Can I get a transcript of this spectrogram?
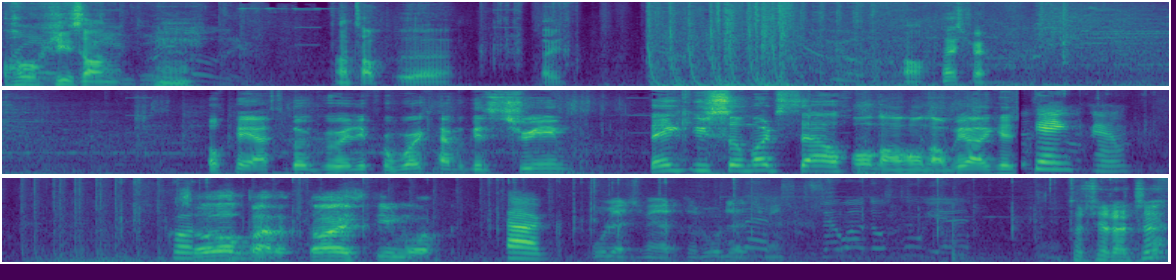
Oh, he's on. Hmm. On top of the site. Oh, nice try. Okay, I have to go get ready for work. Have a good stream. Thank you so much, Sal. Hold on, hold on. We gotta get. Pięknie. Super, to jest teamwork. Tak. Ulecz mnie, Artur, ulecz mnie. To cię leczy?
